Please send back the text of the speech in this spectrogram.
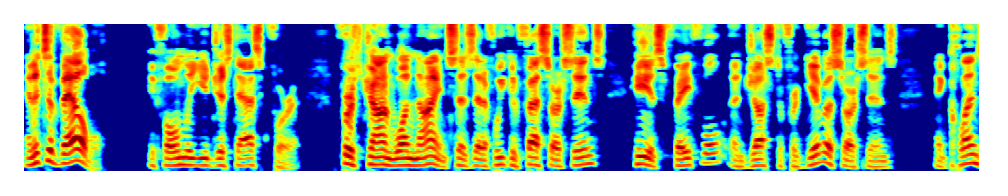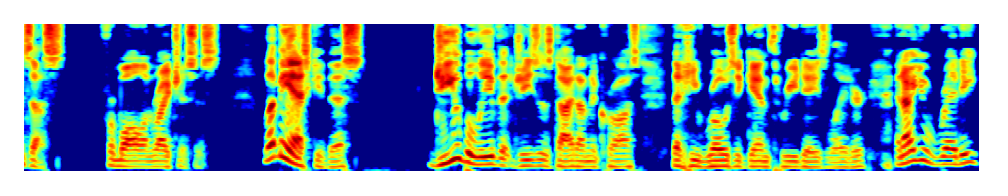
And it's available if only you just ask for it. 1 John 1 9 says that if we confess our sins, He is faithful and just to forgive us our sins and cleanse us from all unrighteousness. Let me ask you this. Do you believe that Jesus died on the cross, that he rose again three days later? And are you ready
